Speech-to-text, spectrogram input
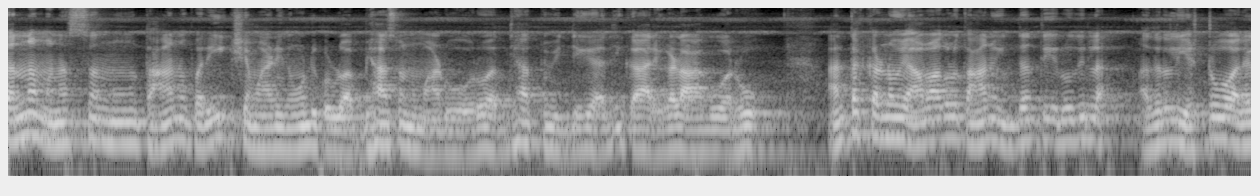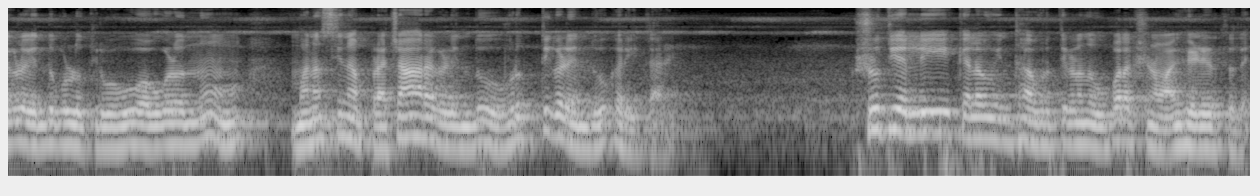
ತನ್ನ ಮನಸ್ಸನ್ನು ತಾನು ಪರೀಕ್ಷೆ ಮಾಡಿ ನೋಡಿಕೊಳ್ಳುವ ಅಭ್ಯಾಸವನ್ನು ಮಾಡುವವರು ಅಧ್ಯಾತ್ಮ ವಿದ್ಯೆಗೆ ಅಧಿಕಾರಿಗಳಾಗುವರು. ಅಂತಃಕರಣವು ಯಾವಾಗಲೂ ತಾನು ಇದ್ದಂತೆ ಇರುವುದಿಲ್ಲ. ಅದರಲ್ಲಿ ಎಷ್ಟೋ ಅಲೆಗಳು ಎದ್ದುಕೊಳ್ಳುತ್ತಿರುವವು ಅವುಗಳನ್ನು ಮನಸ್ಸಿನ ಪ್ರಚಾರಗಳೆಂದು, ವೃತ್ತಿಗಳೆಂದು ಕರೆಯುತ್ತಾರೆ ಶ್ರುತಿಯಲ್ಲಿ ಕೆಲವು ಇಂತಹ ವೃತ್ತಿಗಳನ್ನು ಉಪಲಕ್ಷಣವಾಗಿ ಹೇಳಿರುತ್ತದೆ.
